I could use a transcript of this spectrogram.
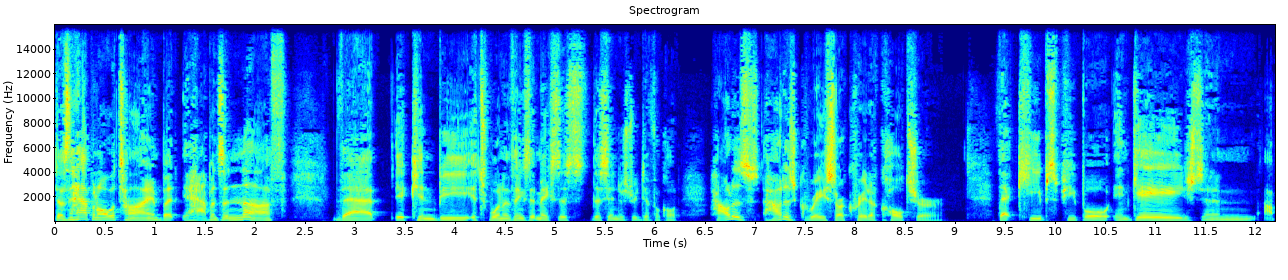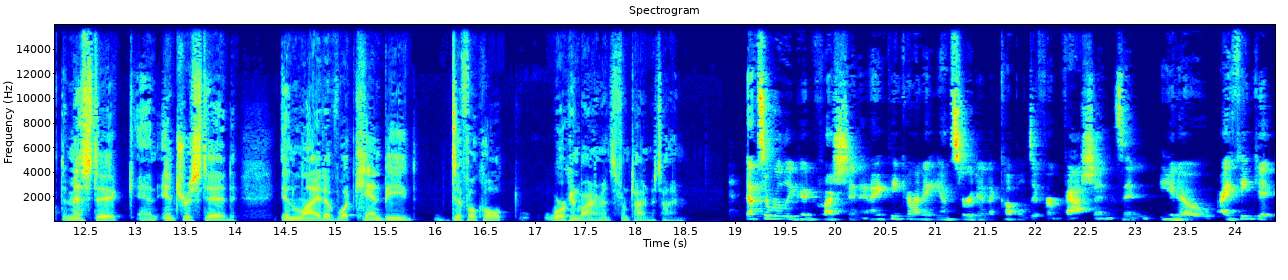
doesn't happen all the time, but it happens enough that it can be, it's one of the things that makes this, this industry difficult. How does, how does Greystar create a culture that keeps people engaged and optimistic and interested in light of what can be difficult work environments from time to time? That's a really good question. And I think I'm going to answer it in a couple different fashions. And, you know, I think it,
